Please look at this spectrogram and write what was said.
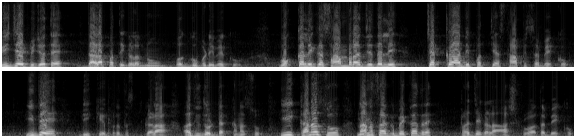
ಬಿಜೆಪಿ ಜೊತೆ ದಳಪತಿಗಳನ್ನು ಬಗ್ಗು ಬಡಿಬೇಕು. ಒಕ್ಕಲಿಗ ಸಾಮ್ರಾಜ್ಯದಲ್ಲಿ ಚಕ್ರಾಧಿಪತ್ಯ ಸ್ಥಾಪಿಸಬೇಕು. ಇದೇ ಡಿ ಕೆ ಬ್ರದರ್ಸ್ಗಳ ಅತಿದೊಡ್ಡ ಕನಸು. ಈ ಕನಸು ನನಸಾಗಬೇಕಾದ್ರೆ ಪ್ರಜೆಗಳ ಆಶೀರ್ವಾದ ಬೇಕು.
